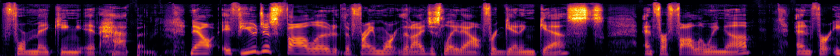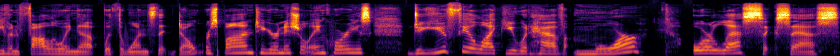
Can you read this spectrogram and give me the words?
for making it happen. Now, if you just followed the framework that I just laid out for getting guests and for following up, and for even following up with the ones that don't respond to your initial inquiries, do you feel like you would have more or less success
